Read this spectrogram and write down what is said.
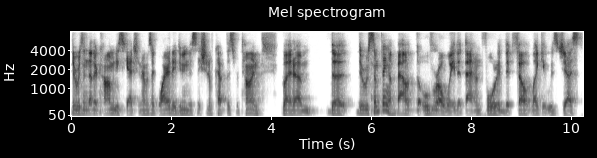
There was another comedy sketch. And I was like, why are they doing this? They should have kept this for time. But um the there was something about the overall way that that unfolded that felt like it was just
